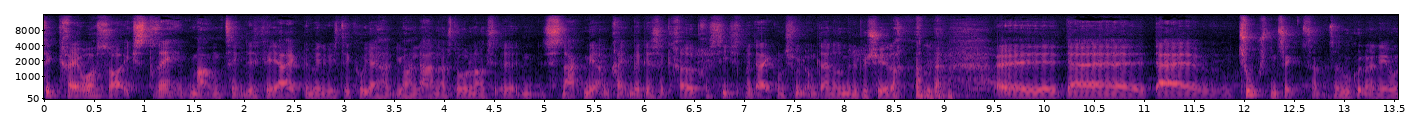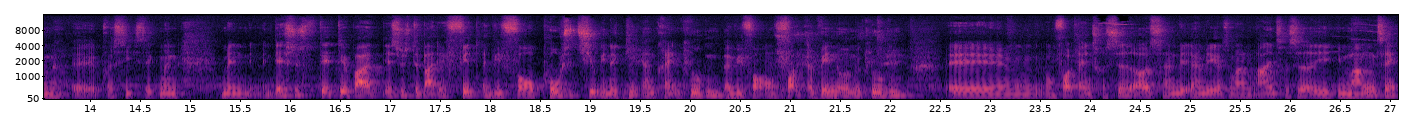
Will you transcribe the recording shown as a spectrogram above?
det kræver så ekstremt mange ting. Det kan jeg ikke nødvendigvis, det kunne jeg, Johan Lange og Ståle nok øh, snakke mere omkring, hvad det så kræver præcis, men der er ikke nogen tvivl om, der er noget med budgetter. Mm. øh, der, der er tusind ting, som man så begynder at nævne øh, præcis. Ikke? Men, men, men det, jeg, synes, det, det er bare, jeg synes det er bare det er fedt, at vi får positiv energi omkring klubben, at vi får nogle folk, der vil noget med klubben, Øh, nogle folk, der er interesseret også. Han, han virker som meget interesseret i, i mange ting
